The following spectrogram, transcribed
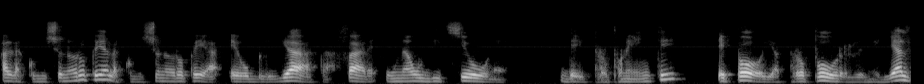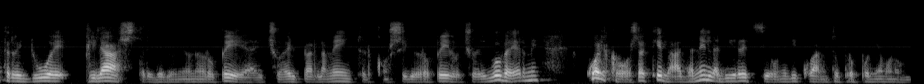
alla Commissione Europea, la Commissione Europea è obbligata a fare un'audizione dei proponenti e poi a proporre negli altri due pilastri dell'Unione Europea, e cioè il Parlamento e il Consiglio Europeo, cioè i governi, qualcosa che vada nella direzione di quanto proponiamo noi.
